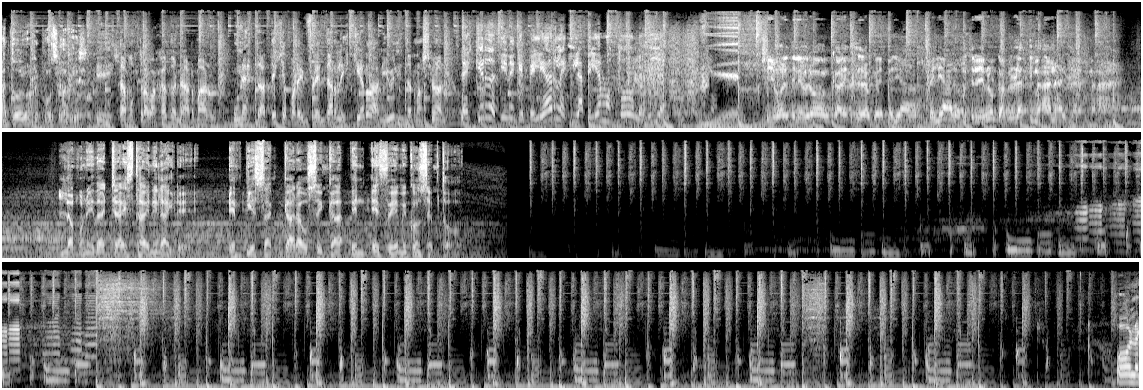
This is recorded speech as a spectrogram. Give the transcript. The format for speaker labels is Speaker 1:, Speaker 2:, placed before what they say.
Speaker 1: a todos los responsables.
Speaker 2: Estamos trabajando en armar una estrategia para enfrentar la izquierda a nivel internacional.
Speaker 3: La izquierda tiene que pelearle y la peleamos todos los días.
Speaker 4: Si vos le tenés bronca, le tenés que pelear, pelear o que tenés bronca, pero lástima a nadie.
Speaker 5: La moneda ya está en el aire. Empieza cara o seca en FM Concepto.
